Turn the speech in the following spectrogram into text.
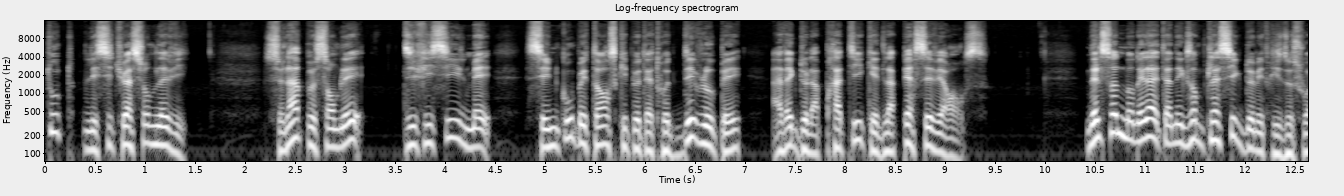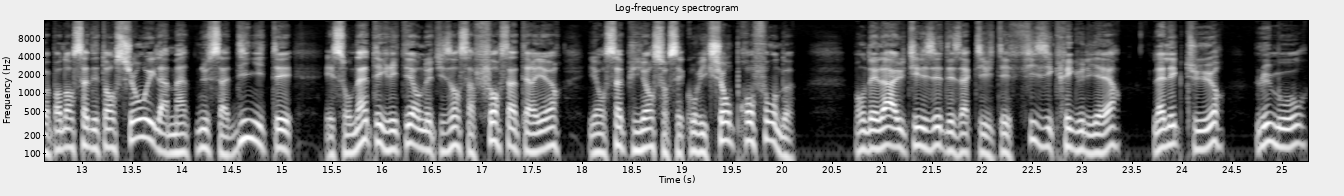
toutes les situations de la vie. Cela peut sembler difficile, mais c'est une compétence qui peut être développée avec de la pratique et de la persévérance. Nelson Mandela est un exemple classique de maîtrise de soi. Pendant sa détention, il a maintenu sa dignité et son intégrité en utilisant sa force intérieure et en s'appuyant sur ses convictions profondes. Mandela a utilisé des activités physiques régulières, la lecture, l'humour,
